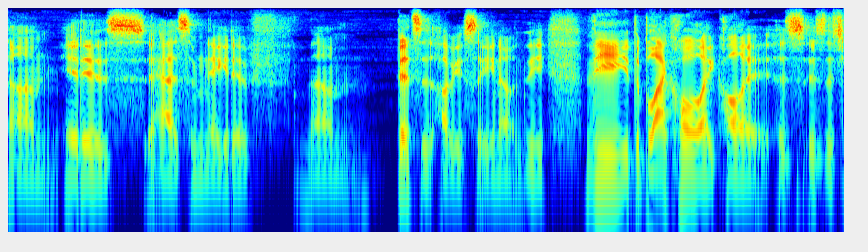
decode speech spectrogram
um, it is it has some negative um, bits. Obviously, you know the the the black hole I call it is is this,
